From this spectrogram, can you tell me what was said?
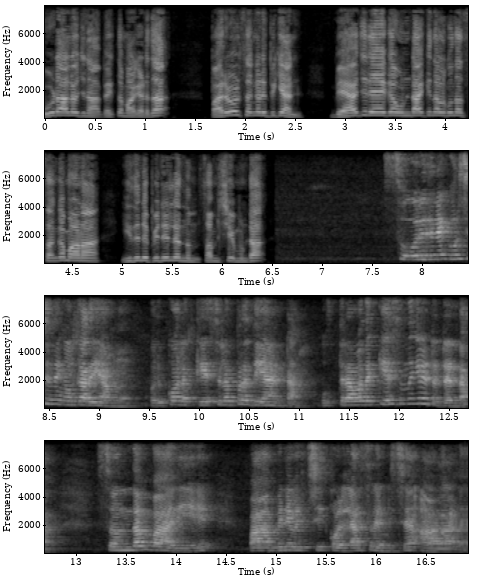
ഗൂഢാലോചന വ്യക്തമാകേണ്ടത്. പരോൾ സംഘടിപ്പിക്കാൻ വ്യാജരേഖ ഉണ്ടാക്കി നൽകുന്ന സംഘമാണ് ഇതിന് പിന്നിലെന്നും സംശയമുണ്ട്. സൂരജിനെ കുറിച്ച് നിങ്ങൾക്കറിയാമോ? ഒരു കൊലക്കേസിലെ പ്രതിയാണ് കേട്ടാ ഉത്തരവാദ കേസ് എന്ന് കേട്ടിട്ടുണ്ടാ? സ്വന്തം ഭാര്യയെ പാമ്പിനെ വെച്ച് കൊല്ലാൻ ശ്രമിച്ച ആളാണ്.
